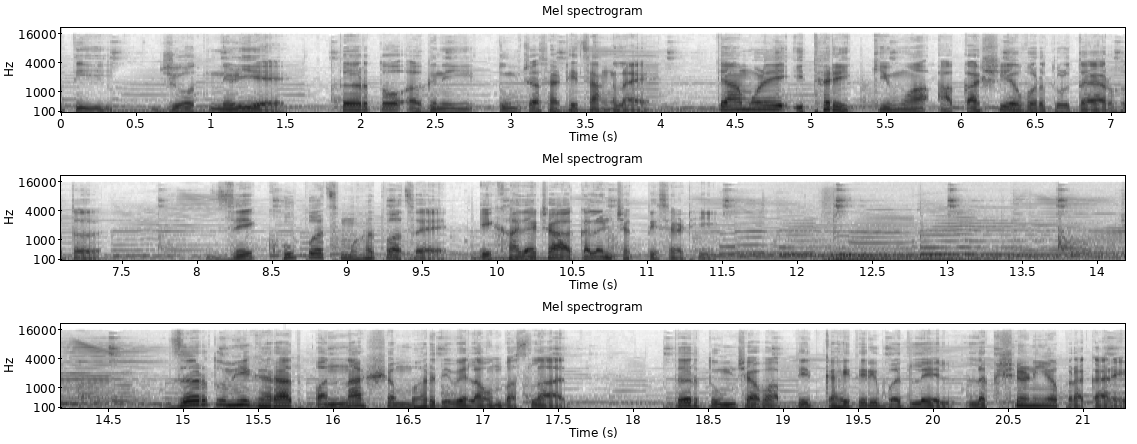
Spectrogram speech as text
ती ज्योत निळी आहे तर तो अग्नी तुमच्यासाठी चांगला आहे. त्यामुळे इथरिक किंवा आकाशीय वर्तुळ तयार होतं जे खूपच महत्वाचं आहे एखाद्याच्या आकलन शक्तीसाठी जर तुम्ही घरात पन्नास शंभर दिवे लावून बसलात तर तुमच्या बाबतीत काहीतरी बदलेल लक्षणीय प्रकारे.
